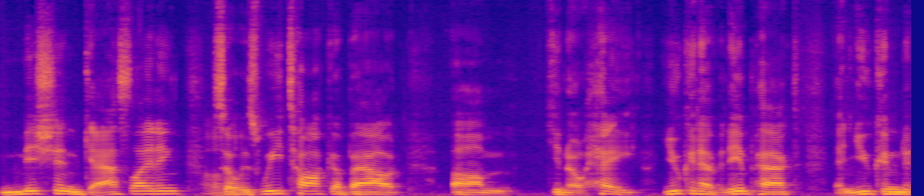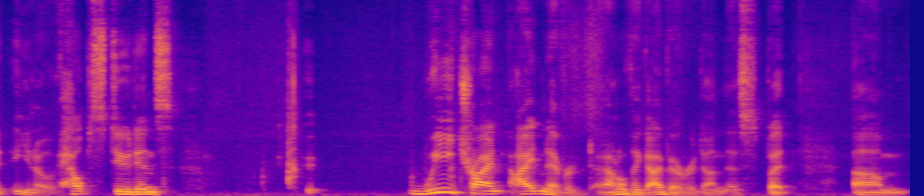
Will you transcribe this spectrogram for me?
mission gaslighting. So as we talk about um, you know, hey, you can have an impact and you can, you know, help students we try i'd never i don't think i've ever done this but um,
